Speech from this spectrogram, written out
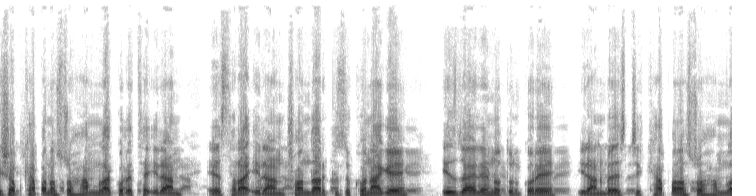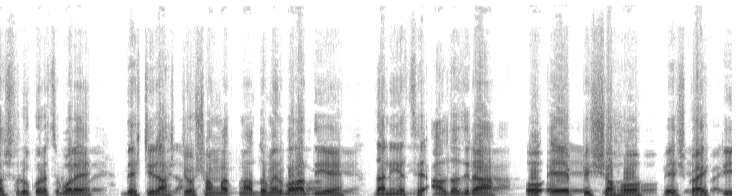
এসব ক্ষেপণাস্ত্র হামলা করেছে ইরান। এছাড়া ইরান সন্ধ্যার কিছুক্ষণ আগে ইসরায়েলে নতুন করে ইরান ব্যালিস্টিক ক্ষেপণাস্ত্র হামলা শুরু করেছে বলে দেশটির রাষ্ট্রীয় সংবাদ মাধ্যমের বরাত দিয়ে জানিয়েছে আল জাজিরা ও এএফপি সহ বেশ কয়েকটি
